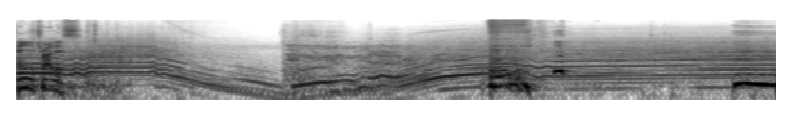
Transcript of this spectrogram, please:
I need to try this.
